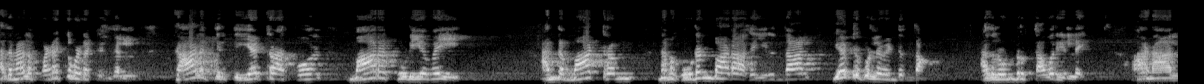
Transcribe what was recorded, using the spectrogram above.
அதனால பழக்க வழக்கங்கள் காலத்திற்கு ஏற்றாற்போல் மாறக்கூடியவை. அந்த மாற்றம் நமக்கு உடன்பாடாக இருந்தால் ஏற்றுக்கொள்ள வேண்டும் தான் அதில் ஒன்றும் தவறு இல்லை. ஆனால்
